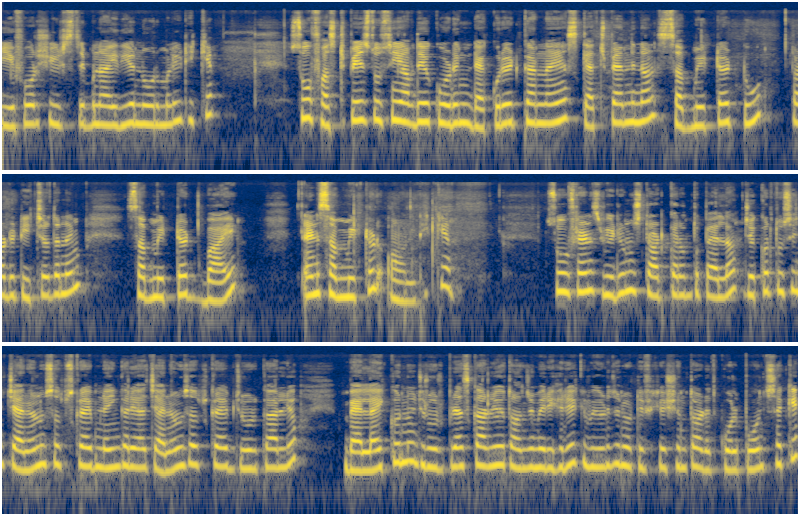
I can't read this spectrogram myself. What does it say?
A4 ਸ਼ੀਟਸ ਤੇ ਬਣਾਈ ਦੀ ਆ ਨੋਰਮਲੀ ਠੀਕ ਹੈ? ਸੋ ਫਸਟ ਪੇਜ ਤੁਸੀਂ ਆਪਦੇ ਅਕੋਰਡਿੰਗ ਡੈਕੋਰੇਟ ਕਰਨਾ ਹੈ। ਸਕੈਚ ਪੈਨ ਦੇ ਨਾਲ ਸਬਮਿਟਡ ਟੂ ਤੁਹਾਡੇ ਟੀਚਰ ਦਾ name submitted by and submitted on ਠੀਕ ਹੈ? ਸੋ ਫਰੈਂਡਸ ਵੀਡੀਓ ਨੂੰ ਸਟਾਰਟ ਕਰਨ ਤੋਂ ਪਹਿਲਾਂ ਜੇਕਰ ਤੁਸੀਂ ਚੈਨਲ ਨੂੰ ਸਬਸਕ੍ਰਾਈਬ ਨਹੀਂ ਕਰਿਆ ਚੈਨਲ ਨੂੰ ਸਬਸਕ੍ਰਾਈਬ ਜ਼ਰੂਰ ਕਰ ਲਿਓ। ਬੈਲ ਆਈਕਨ ਨੂੰ ਜ਼ਰੂਰ ਪ੍ਰੈਸ ਕਰ ਲਿਓ ਤਾਂ ਜੋ ਮੇਰੀ ਹਰੇਕ ਵੀਡੀਓ ਦੀ ਨੋਟੀਫਿਕੇਸ਼ਨ ਤੁਹਾਡੇ ਕੋਲ ਪਹੁੰਚ ਸਕੇ।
